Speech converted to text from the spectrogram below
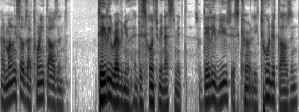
and monthly subs at 20,000. Daily revenue, and this is going to be an estimate. So daily views is currently 200,000.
